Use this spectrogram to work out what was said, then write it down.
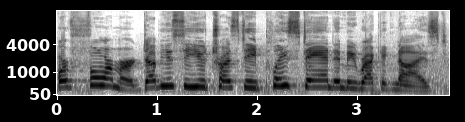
or former WCU trustee please stand and be recognized?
